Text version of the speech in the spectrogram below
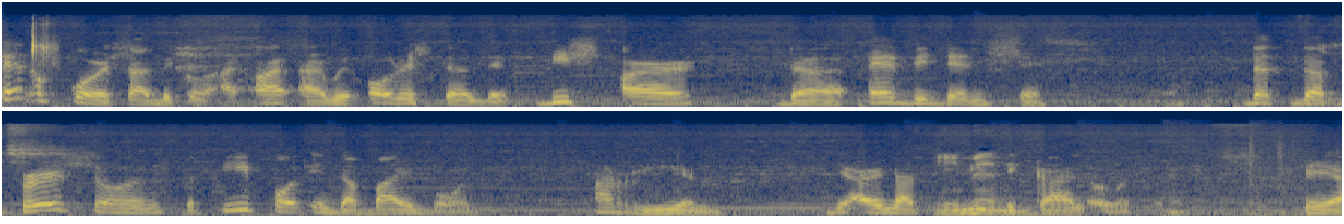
and of course, sabi ko I, I will always tell them these are the evidences no? that the yes. persons, the people in the Bible are real. They are not Amen. mythical or whatever. Kaya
